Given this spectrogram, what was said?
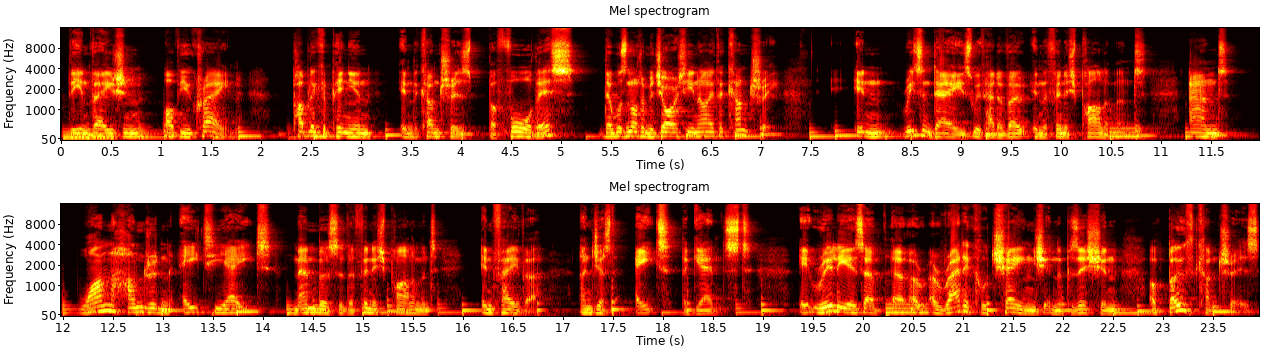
the invasion of Ukraine. Public opinion in the countries before this, there was not a majority in either country. In recent days, we've had a vote in the Finnish parliament, and 188 members of the Finnish parliament in favour and just eight against. It really is a, a, a radical change in the position of both countries.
